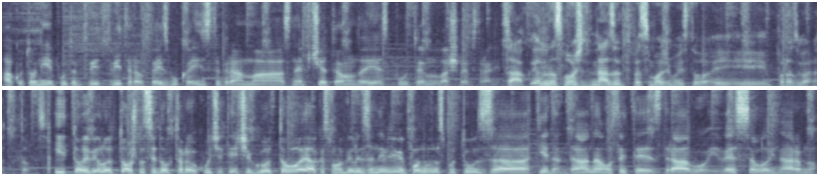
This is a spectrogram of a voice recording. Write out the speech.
Ako to nije putem Twi- Twittera, Facebooka, Instagrama, Snapchata, onda jest putem vaše web stranice. Tako, ili nas možete nazvati pa se možemo isto i, i porazgovarati o tome. I to je bilo to što se doktora u kući tiče. Gotovo je. Ako smo bili zanimljivi, ponovno smo tu za tjedan dana. Ostavite zdravo i veselo i naravno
